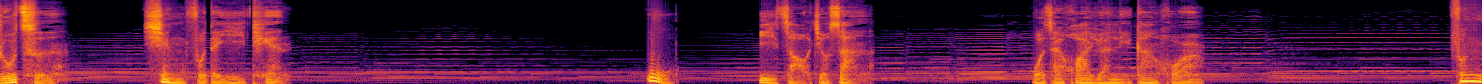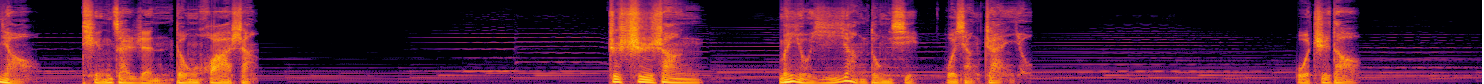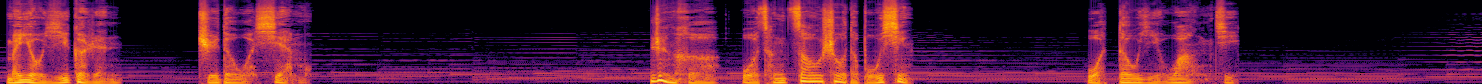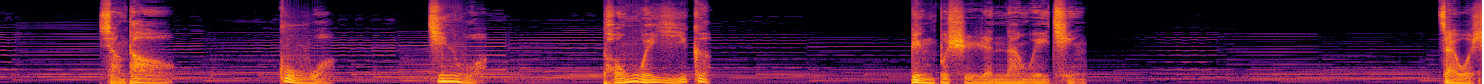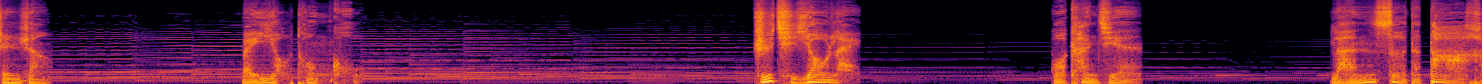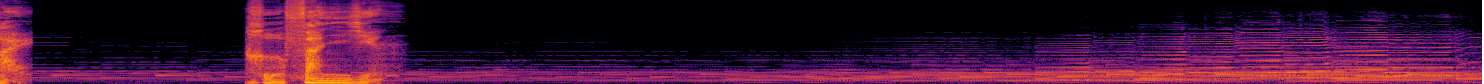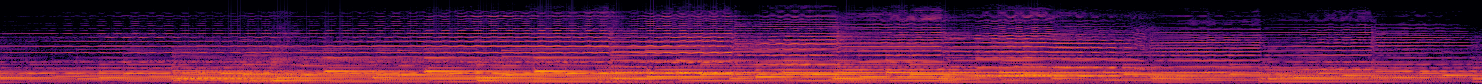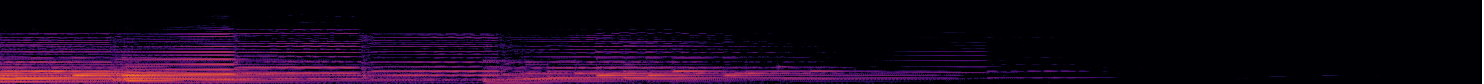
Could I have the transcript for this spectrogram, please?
如此幸福的一天。雾一早就散了，我在花园里干活儿，蜂鸟停在忍冬花上。这世上没有一样东西我想占有，我知道没有一个人值得我羡慕。任何我曾遭受的不幸，我都已忘记。想到故我、今我同为一个，并不使人难为情。在我身上没有痛苦。直起腰来，我看见蓝色的大海和帆影。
